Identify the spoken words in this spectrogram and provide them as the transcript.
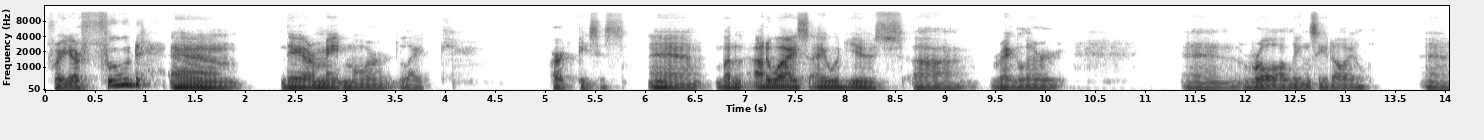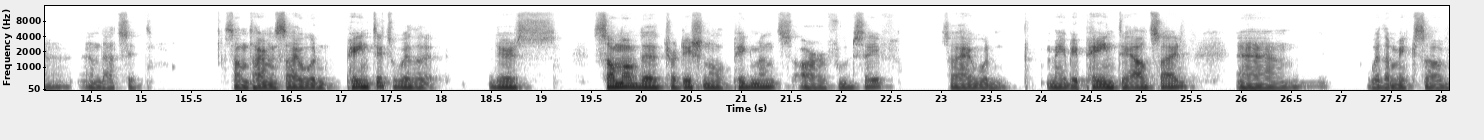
for your food. Um, they are made more like art pieces. Uh, but otherwise, I would use uh, regular uh, raw linseed oil, uh, and that's it. Sometimes I would paint it with. A, there's some of the traditional pigments are food safe, so I would maybe paint the outside um, with a mix of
